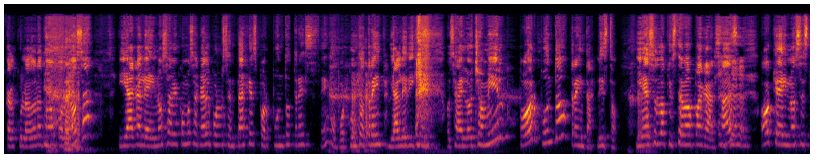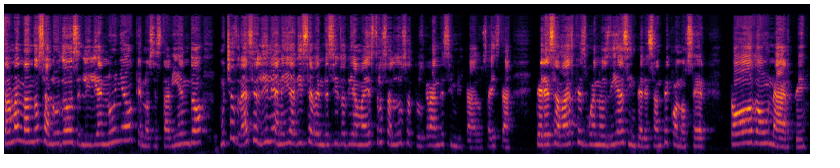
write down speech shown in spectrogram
calculadora todopoderosa y hágale ahí. No sabe cómo sacar el porcentaje, es por punto 3 ¿eh? o por punto 30. Ya le dije, o sea, el 8 mil por punto 30, listo. Y eso es lo que usted va a pagar, ¿sabes? Ok, nos está mandando saludos Lilian Nuño, que nos está viendo. Muchas gracias, Lilian. Ella dice, bendecido día, maestro. Saludos a tus grandes invitados. Ahí está. Teresa Vázquez, buenos días. Interesante conocer todo un arte.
